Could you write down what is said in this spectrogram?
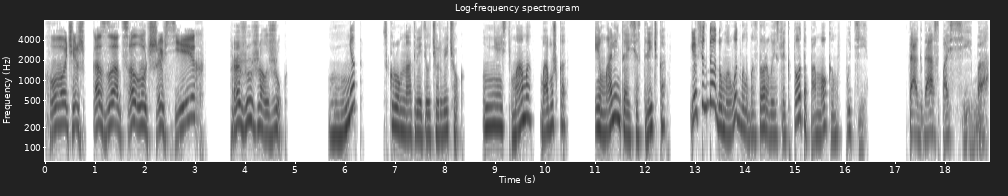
«Хочешь казаться лучше всех?» — прожужжал жук. «Нет», — скромно ответил червячок. «У меня есть мама, бабушка и маленькая сестричка. Я всегда думаю, вот было бы здорово, если кто-то помог им в пути». «Тогда спасибо»,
